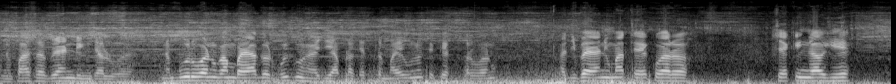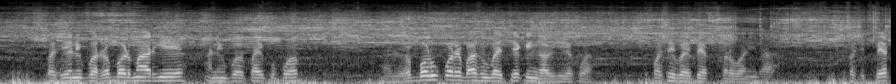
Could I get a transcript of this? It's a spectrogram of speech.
અને પાછળ ગ્રાઇન્ડિંગ ચાલુ હોય. અને બુરવાનું કામ ભાઈ આગળ પૂગ્યું હોય હજી આપણા ખેતરમાં આવ્યું નથી પેક કરવાનું. હજી ભાઈ આની માથે એકવાર ચેકિંગ આવીએ. પછી એની ઉપર રબડ મારીએ, આની ઉપર પાઇપ ઉપર. રબડ ઉપર પાછું ભાઈ ચેકિંગ આવીએ એકવાર. પછી ભાઈ પેક કરવાની થાય. પછી પેક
